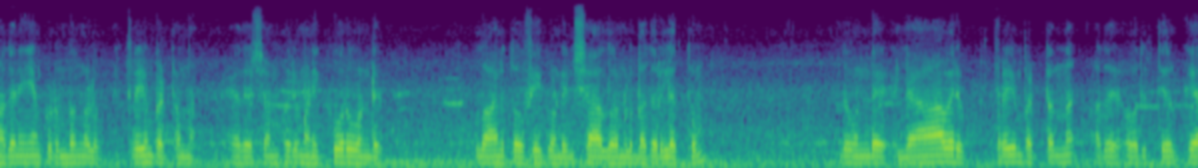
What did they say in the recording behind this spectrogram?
മദനീയം കുടുംബങ്ങളും എത്രയും പെട്ടെന്ന് ഏകദേശം ഒരു മണിക്കൂർ കൊണ്ട് അള്ളാഹിന് തൗഫീഖ് കൊണ്ട് ഇൻഷാല്ല നമ്മൾ ബദറിലെത്തും. അതുകൊണ്ട് എല്ലാവരും എത്രയും പെട്ടെന്ന് അത് ഓതി തീർക്കുക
